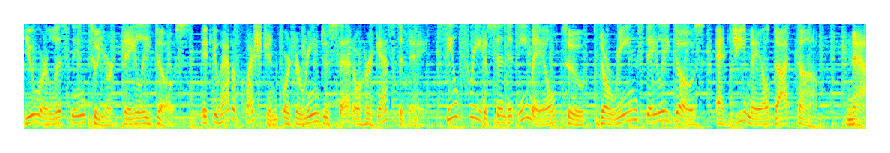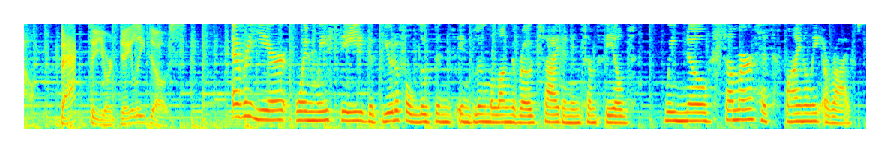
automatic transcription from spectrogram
You are listening to your daily dose. If you have a question for Doreen Doucette or her guest today, feel free to send an email to Doreen's Daily Dose at gmail.com. Now, back to your daily dose. Every year, when we see the beautiful lupins in bloom along the roadside and in some fields, we know summer has finally arrived.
